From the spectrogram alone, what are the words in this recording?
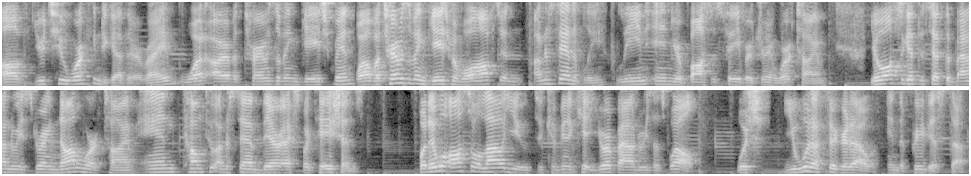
of you two working together, right? What are the terms of engagement? Well, the terms of engagement will often, understandably, lean in your boss's favor during work time. You'll also get to set the boundaries during non-work time and come to understand their expectations. But it will also allow you to communicate your boundaries as well, which you would have figured out in the previous step.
